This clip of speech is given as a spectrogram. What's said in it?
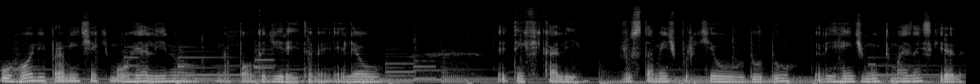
O Rony, para mim, tinha que morrer ali no, na ponta direita, velho. Ele é o. Ele tem que ficar ali. Justamente porque o Dudu ele rende muito mais na esquerda.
